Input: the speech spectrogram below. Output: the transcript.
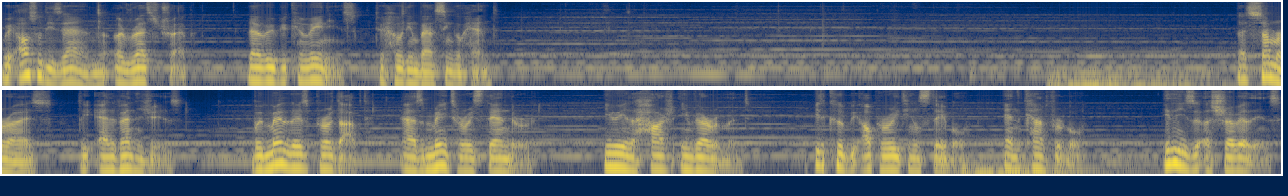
We also designed a rest strap that will be convenient to holding by a single hand. Let's summarize the advantages. We made this product as military standard even in a harsh environment, it could be operating stable and comfortable. It is a surveillance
